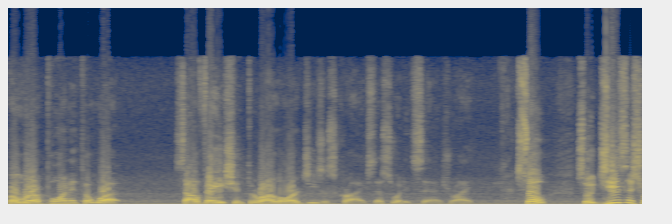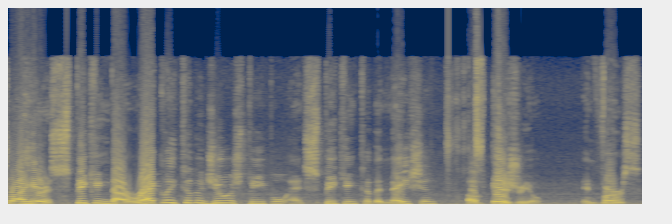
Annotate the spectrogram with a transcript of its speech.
But we're appointed to what? Salvation through our Lord Jesus Christ. That's what it says, right? So, so Jesus right here is speaking directly to the Jewish people and speaking to the nation of Israel in verse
